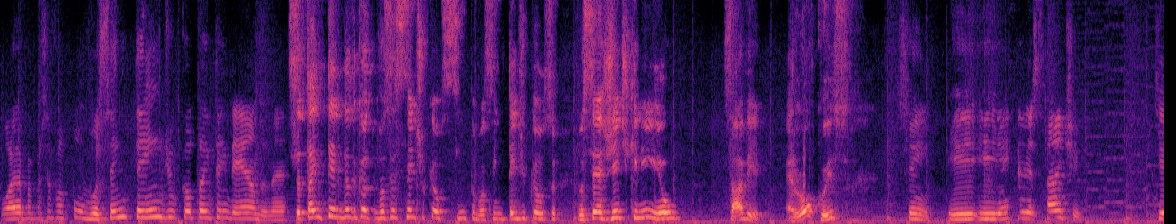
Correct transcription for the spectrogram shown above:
olha pra pessoa e fala, pô, você entende o que eu tô entendendo, né? Você tá entendendo que eu, você sente o que eu sinto, você entende o que eu sou. Você é gente que nem eu, sabe? É louco isso? Sim, e, e é interessante que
